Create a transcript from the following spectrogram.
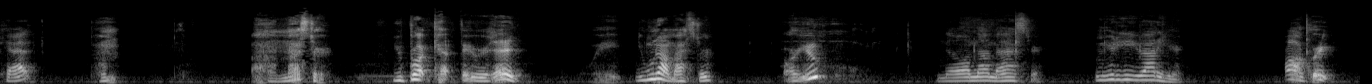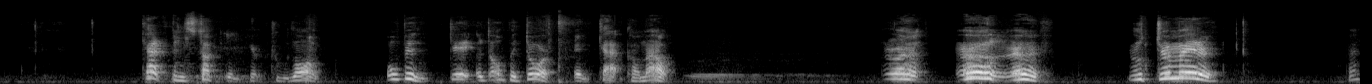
Cat? Uh, Master. You brought Cat Favor's head. Wait, You not master. are you? No, I'm not master. I'm here to get you out of here. Oh, great. Cat's been stuck in here too long. Open gate, and open door, and cat come out. You Terminator! What?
